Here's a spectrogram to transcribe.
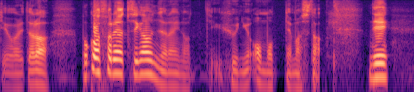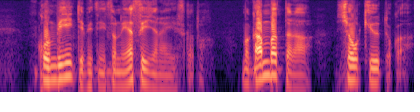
言われたら、僕はそれは違うんじゃないのっていうふうに思ってました。で、コンビニって別にその安いじゃないですかと。まあ、頑張ったら、昇給とか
